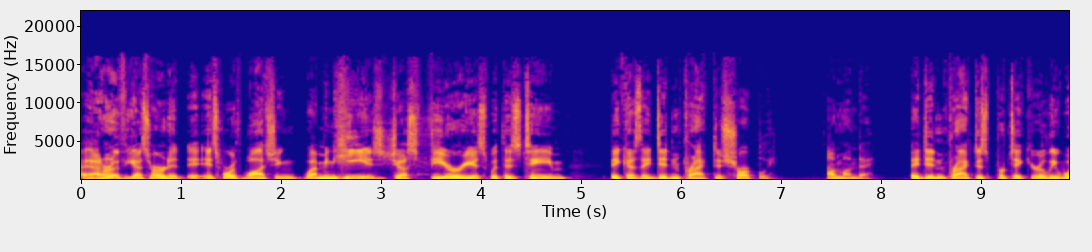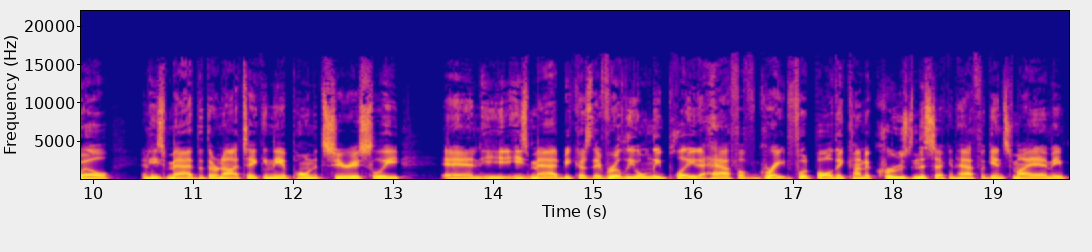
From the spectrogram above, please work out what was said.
I don't know if you guys heard it. It's worth watching. I mean, he is just furious with his team because they didn't practice sharply on Monday. They didn't practice particularly well, and he's mad that they're not taking the opponent seriously. And he, he's mad because they've really only played a half of great football. They kind of cruised in the second half against Miami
